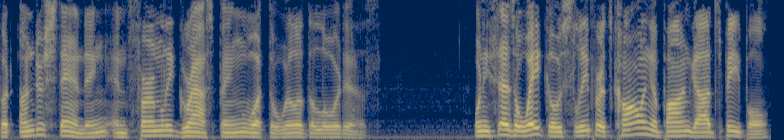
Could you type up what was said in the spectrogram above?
but understanding and firmly grasping what the will of the Lord is. When he says, Awake, O sleeper, it's calling upon God's people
